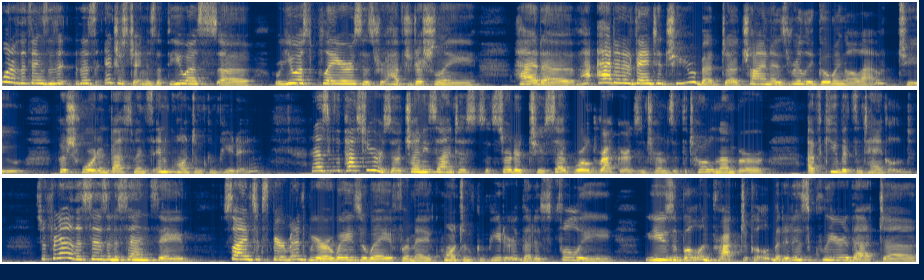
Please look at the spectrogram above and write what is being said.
One of the things that's, that's interesting is that the U.S. Uh, where U.S. players has, have traditionally had a had an advantage here, but uh, China is really going all out to push forward investments in quantum computing. And as of the past year or so, Chinese scientists have started to set world records in terms of the total number of qubits entangled. So for now, this is in a sense a science experiment. We are a ways away from a quantum computer that is fully usable and practical, but it is clear that. Uh,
